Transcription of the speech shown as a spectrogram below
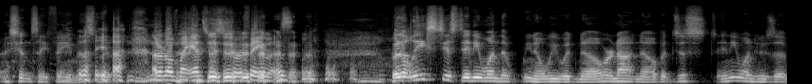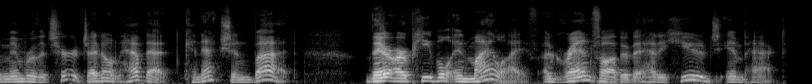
I shouldn't say famous, but, I don't know if my ancestors were famous. but at least just anyone that you know we would know or not know, but just anyone who's a member of the church. I don't have that connection, but there are people in my life, a grandfather that had a huge impact,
